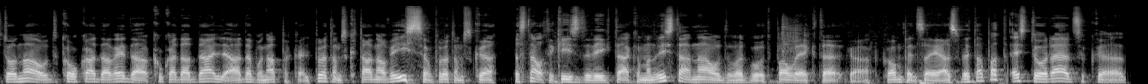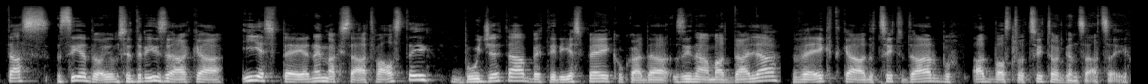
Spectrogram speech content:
to naudu kaut kādā veidā, kaut kādā daļā dabūnu atpakaļ. Protams, ka tā nav visa, un, protams, ka tas nav tik izdevīgi tā, ka man viss tā nauda varbūt paliek tā kā kompensējās, bet tāpat es to redzu, ka tas ziedojums ir drīzāk iespēja nemaksāt valstī budžetā, bet ir iespēja kaut kādā zināmā daļā veikt kādu citu darbu, atbalstot citu organizāciju.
